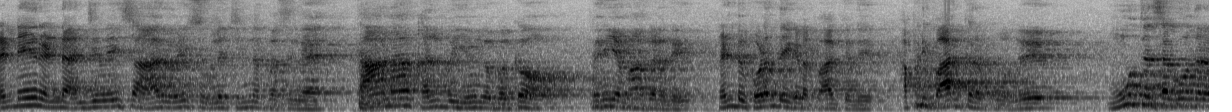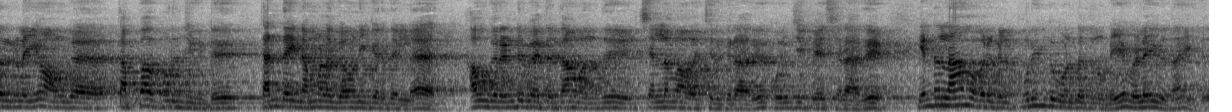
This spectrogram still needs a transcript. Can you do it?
ரெண்டே ரெண்டு அஞ்சு வயசு ஆறு வயசு உள்ள சின்ன பசங்க. தானாக கல்வி இவங்க பக்கம் பெரியமாகிறது ரெண்டு குழந்தைகளை பார்க்குது. அப்படி பார்க்கிற போது மூத்த சகோதரர்களையும் அவங்க தப்பாக புரிஞ்சுக்கிட்டு தந்தை நம்மளை கவனிக்கிறது இல்லை அவங்க ரெண்டு பேர்த்த தான் வந்து செல்லமாக வச்சிருக்கிறாரு கொஞ்சி பேசுகிறாரு என்றெல்லாம் அவர்கள் புரிந்து கொண்டதனுடைய விளைவு தான் இது.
